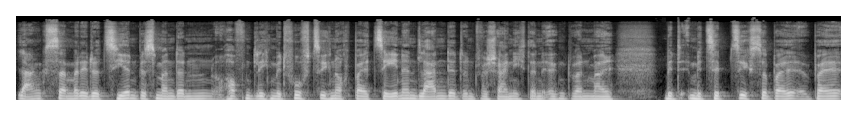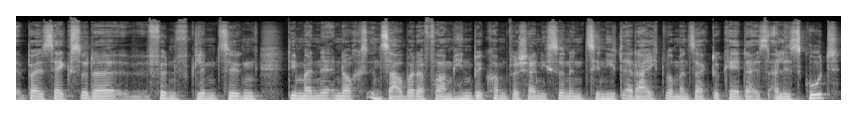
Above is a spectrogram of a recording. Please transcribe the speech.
langsam reduzieren, bis man dann hoffentlich mit 50 noch bei 10 landet und wahrscheinlich dann irgendwann mal mit, mit 70 so bei, bei, bei 6 oder 5 Klimmzügen, die man noch in sauberer Form hinbekommt, wahrscheinlich so einen Zenit erreicht, wo man sagt, okay, da ist alles gut.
